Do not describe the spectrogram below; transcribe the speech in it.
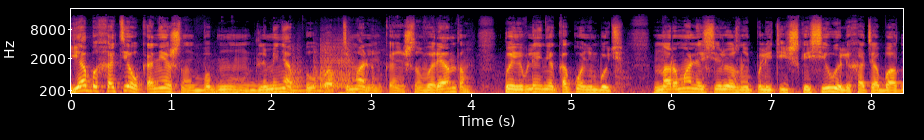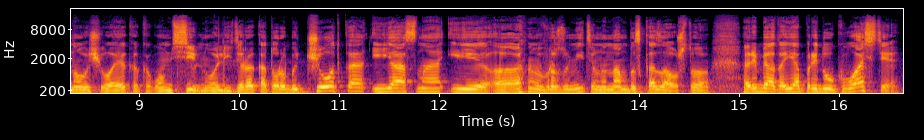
Я бы хотел, конечно, для меня был бы оптимальным, конечно, вариантом появление какой-нибудь нормальной, серьезной политической силы или хотя бы одного человека, какого-нибудь сильного лидера, который бы четко и ясно и э, вразумительно нам бы сказал, что, ребята, я приду к власти,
